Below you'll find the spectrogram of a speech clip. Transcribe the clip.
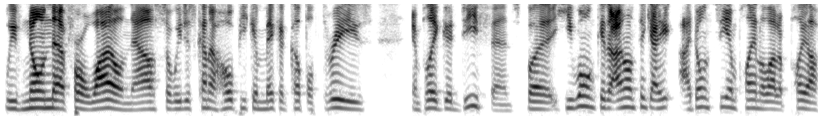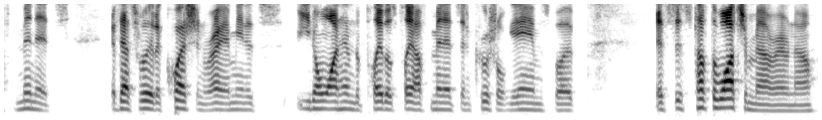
we've known that for a while now. So we just kind of hope he can make a couple threes and play good defense, but he won't get. I don't think I I don't see him playing a lot of playoff minutes. If that's really the question, right? I mean, it's you don't want him to play those playoff minutes in crucial games, but it's it's tough to watch him now right now.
